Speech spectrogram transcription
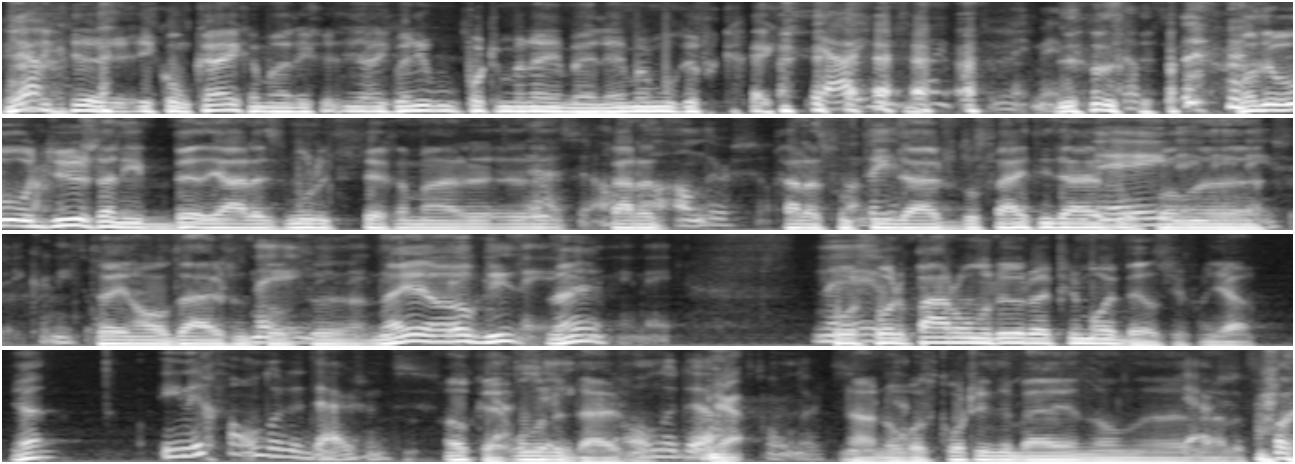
Ja. Ik, eh, ik kom kijken, maar ik, ja, ik weet niet of ik portemonnee meeneem, maar dan moet ik even kijken. Ja, je moet wel je portemonnee meenemen. Want hoe, hoe duur zijn die beelden? Ja, dat is moeilijk te zeggen, maar eh, Ja, het is gaat, allemaal het, anders. gaat het van Van deze- 10.000 tot 15.000? Nee, of van nee, nee, eh, nee, zeker niet. 2.500 Nee, tot... nee, eh, nee, ook niet? Nee, nee, nee, nee. Voor, voor een paar honderd euro heb je een mooi beeldje van jou. Ja? In ieder geval onder de duizend. Oké, Ja, onder de duizend. Onder de Ja. 800. Nou, nog wat korting erbij en dan... eh, nou, dat... Voor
